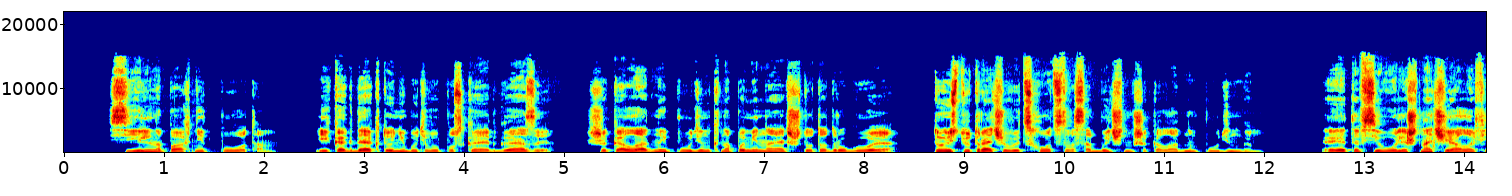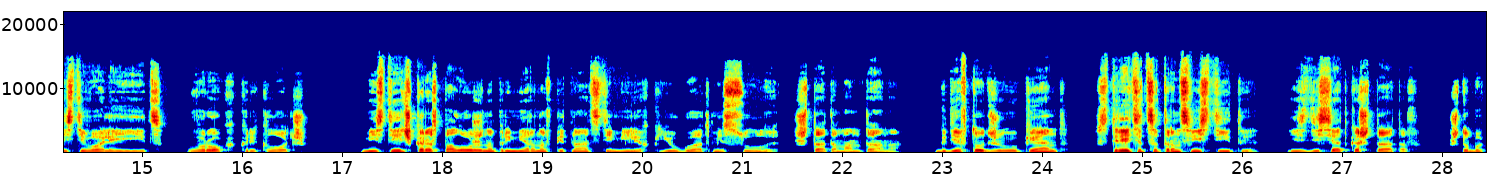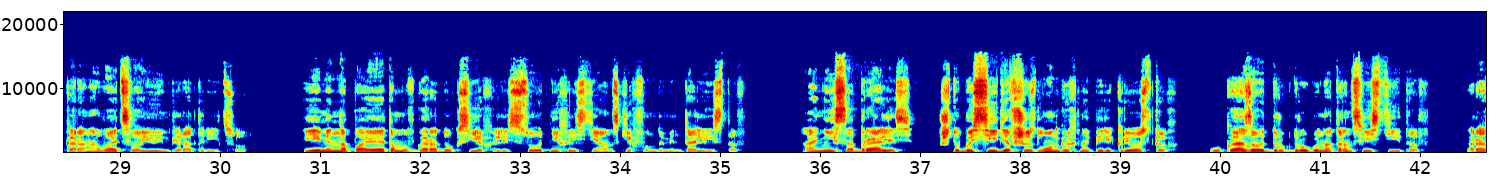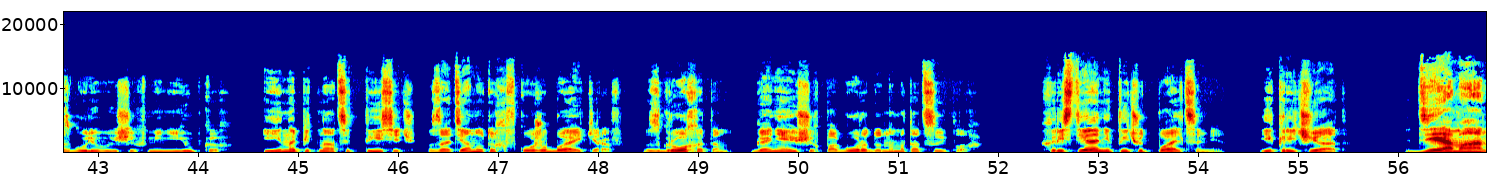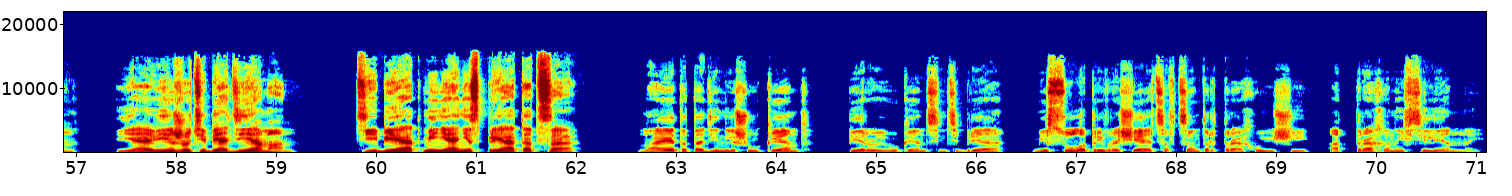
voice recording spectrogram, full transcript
Сильно пахнет потом. И когда кто-нибудь выпускает газы, шоколадный пудинг напоминает что-то другое, то есть утрачивает сходство с обычным шоколадным пудингом. Это всего лишь начало фестиваля яиц в Рок-Крик-Лодж. Местечко расположено примерно в 15 милях к югу от Миссулы, штата Монтана, где в тот же уикенд встретятся трансвеститы из десятка штатов, чтобы короновать свою императрицу. И именно поэтому в городок съехались сотни христианских фундаменталистов. Они собрались, чтобы, сидя в шезлонгах на перекрестках, указывать друг другу на трансвеститов, разгуливающих в мини-юбках, и на 15 тысяч, затянутых в кожу байкеров, с грохотом, гоняющих по городу на мотоциклах. Христиане тычут пальцами и кричат «Демон! Я вижу тебя, демон!» «Тебе от меня не спрятаться!» На этот один лишь уикенд, первый уикенд сентября, Мисула превращается в центр трахающей, оттраханной вселенной.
